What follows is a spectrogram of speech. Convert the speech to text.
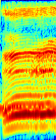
Hey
